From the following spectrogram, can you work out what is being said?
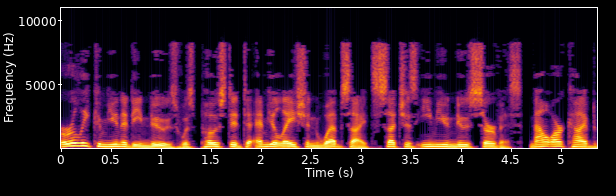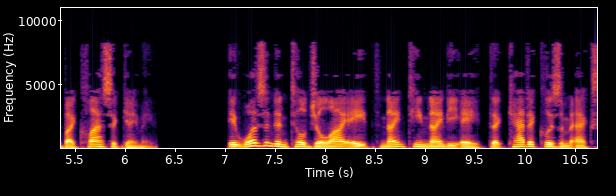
Early community news was posted to emulation websites such as Emu News Service, now archived by Classic Gaming. It wasn't until July 8, 1998 that Cataclysm X,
